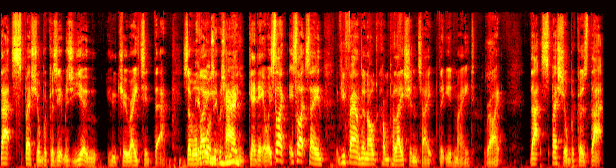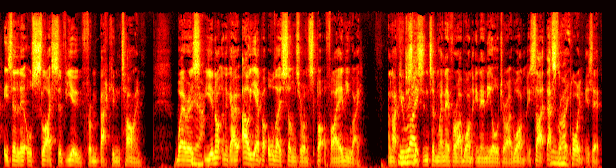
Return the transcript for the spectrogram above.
That's special because it was you who curated that. So although was, you it was can me. get it, it's like it's like saying if you found an old compilation tape that you'd made, right? That's special because that is a little slice of you from back in time. Whereas Yeah. you're not going to go, oh yeah, but all those songs are on Spotify anyway, and I can You're just right. listen to them whenever I want in any order I want. It's like that's You're not right. the point, is it?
